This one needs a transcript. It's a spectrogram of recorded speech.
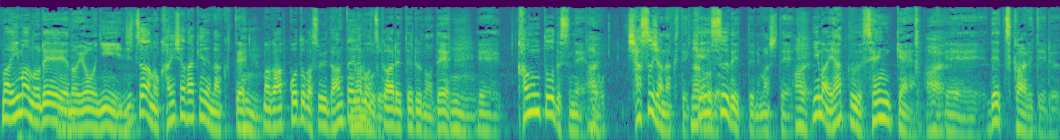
まあ、今の例のように、うん、実はあの会社だけでなくて、うん、まあ、学校とかそういう団体でも使われてるので、えー、カウントをですね、はい社数じゃなくて件数で言っておりまして、はい、今約1000件、はい、えー、で使われている、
